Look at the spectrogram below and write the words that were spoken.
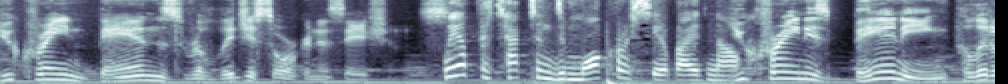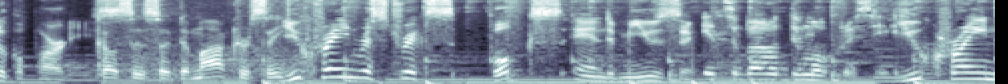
Ukraine bans religious organizations. We are protecting democracy right now. Ukraine is banning political parties. Because it's a democracy. Ukraine restricts books and music. It's about democracy. Ukraine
